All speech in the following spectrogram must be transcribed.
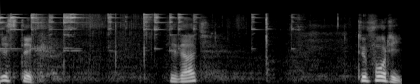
This stick. See that? 240.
